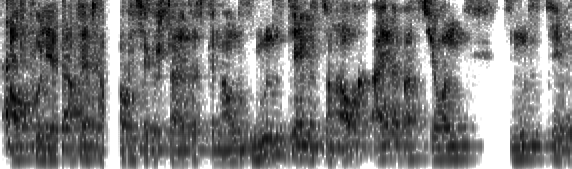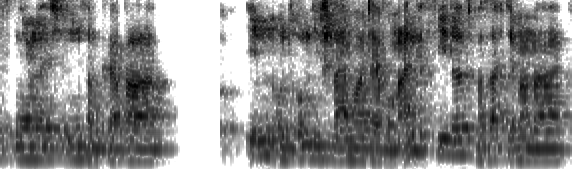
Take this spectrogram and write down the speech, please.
Ab, aufpoliert, abwehrtauglicher gestaltet. Genau. Und das Immunsystem ist dann auch eine Bastion. Das Immunsystem ist nämlich in unserem Körper in und um die Schleimhäute herum angesiedelt. Man sagt immer mal,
